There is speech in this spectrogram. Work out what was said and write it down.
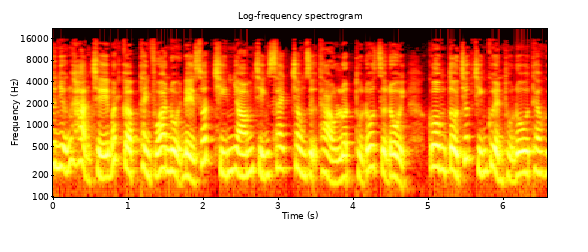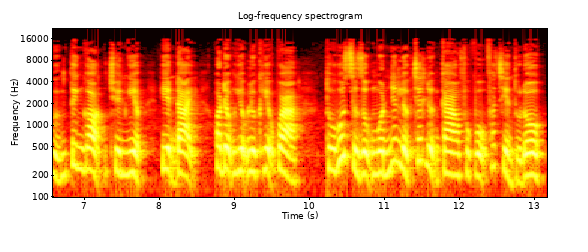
Từ những hạn chế bất cập, thành phố Hà Nội đề xuất 9 nhóm chính sách trong dự thảo luật thủ đô sửa đổi, gồm tổ chức chính quyền thủ đô theo hướng tinh gọn, chuyên nghiệp, hiện đại, hoạt động hiệu lực hiệu quả, thu hút sử dụng nguồn nhân lực chất lượng cao phục vụ phát triển thủ đô,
